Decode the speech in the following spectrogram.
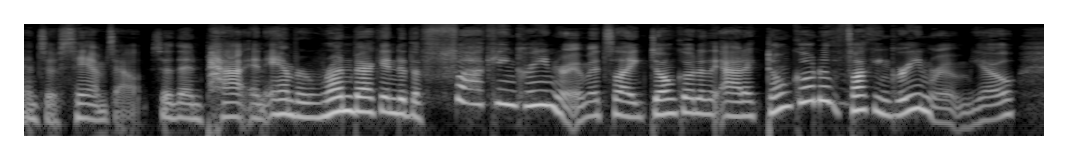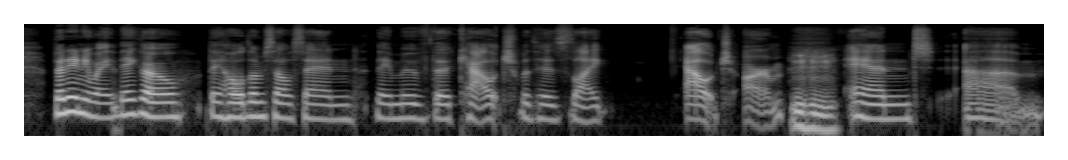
And so Sam's out. So then Pat and Amber run back into the fucking green room. It's like, don't go to the attic. Don't go to the fucking green room, yo. But anyway, they go. They hold themselves in. They move the couch with his like ouch arm. hmm And um,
